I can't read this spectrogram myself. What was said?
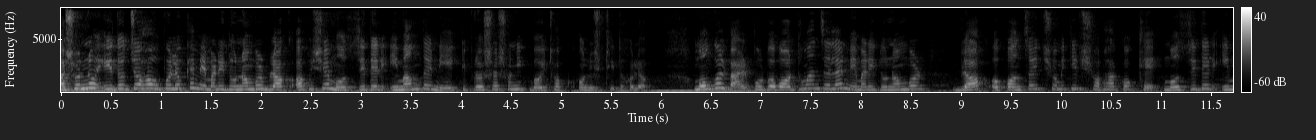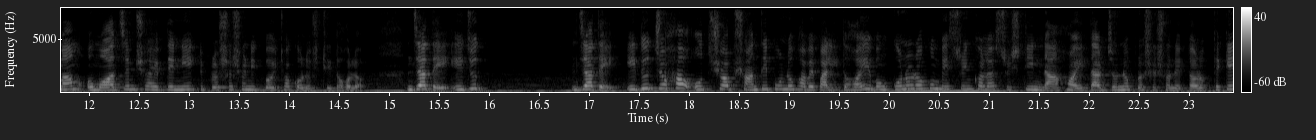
আসন্ন ঈদুজ্জোহা উপলক্ষে মেমারি দু নম্বর ব্লক অফিসে মসজিদের ইমামদের নিয়ে একটি প্রশাসনিক বৈঠক অনুষ্ঠিত হল। মঙ্গলবার পূর্ব বর্ধমান জেলার মেমারি দু নম্বর ব্লক ও পঞ্চায়েত সমিতির সভাকক্ষে মসজিদের ইমাম ও মোয়াজ্জেম সাহেবদের নিয়ে একটি প্রশাসনিক বৈঠক অনুষ্ঠিত হল। যাতে ইজুদ যাতে ঈদুজ্জোহা উৎসব শান্তিপূর্ণভাবে পালিত হয় এবং কোনো রকম বিশৃঙ্খলা সৃষ্টি না হয়, তার জন্য প্রশাসনের তরফ থেকে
